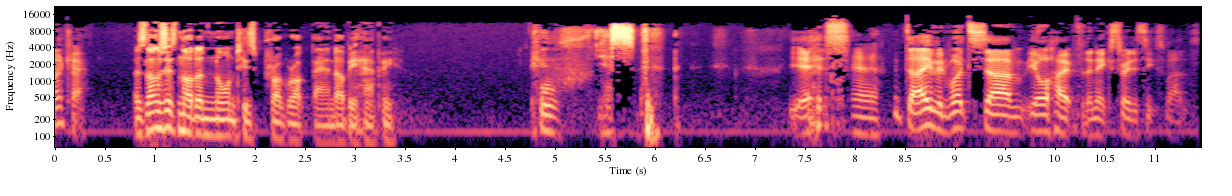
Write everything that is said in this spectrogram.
Okay. as long as it's not a Nantes prog rock band, I'll be happy. Yes. Yes. yeah. David, what's um, your hope for the next three to six months?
